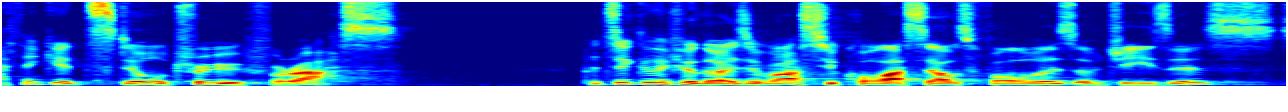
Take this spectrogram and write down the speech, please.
I think it's still true for us, particularly for those of us who call ourselves followers of Jesus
